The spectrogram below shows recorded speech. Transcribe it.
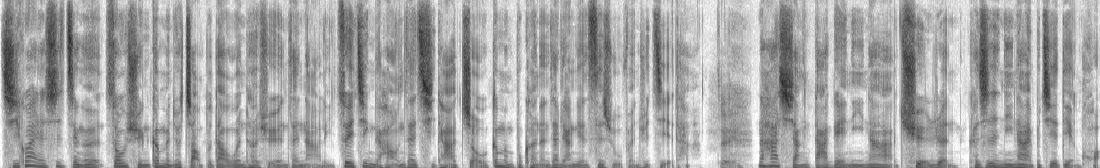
奇怪的是，整个搜寻根本就找不到温特学院在哪里。最近的好像在其他州，根本不可能在两点四十五分去接他。对，那他想打给妮娜确认，可是妮娜也不接电话。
